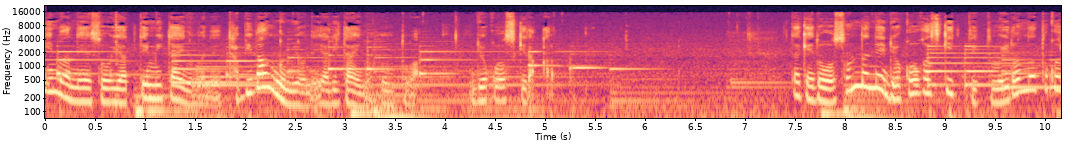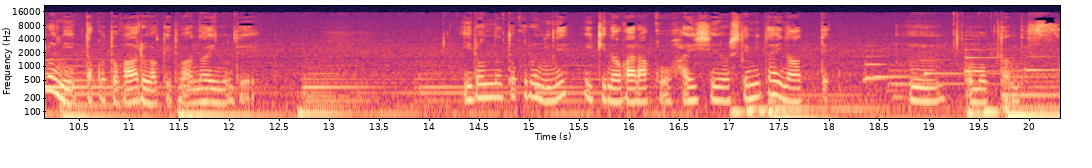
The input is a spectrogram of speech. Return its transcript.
今ねそうやってみたいのがね旅番組をねやりたいの本当は。旅行好きだから。だけどそんなね旅行が好きって言ってもいろんなところに行ったことがあるわけではないのでいろんなところにね行きながらこう配信をしてみたいなって、うん、思ったんです。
